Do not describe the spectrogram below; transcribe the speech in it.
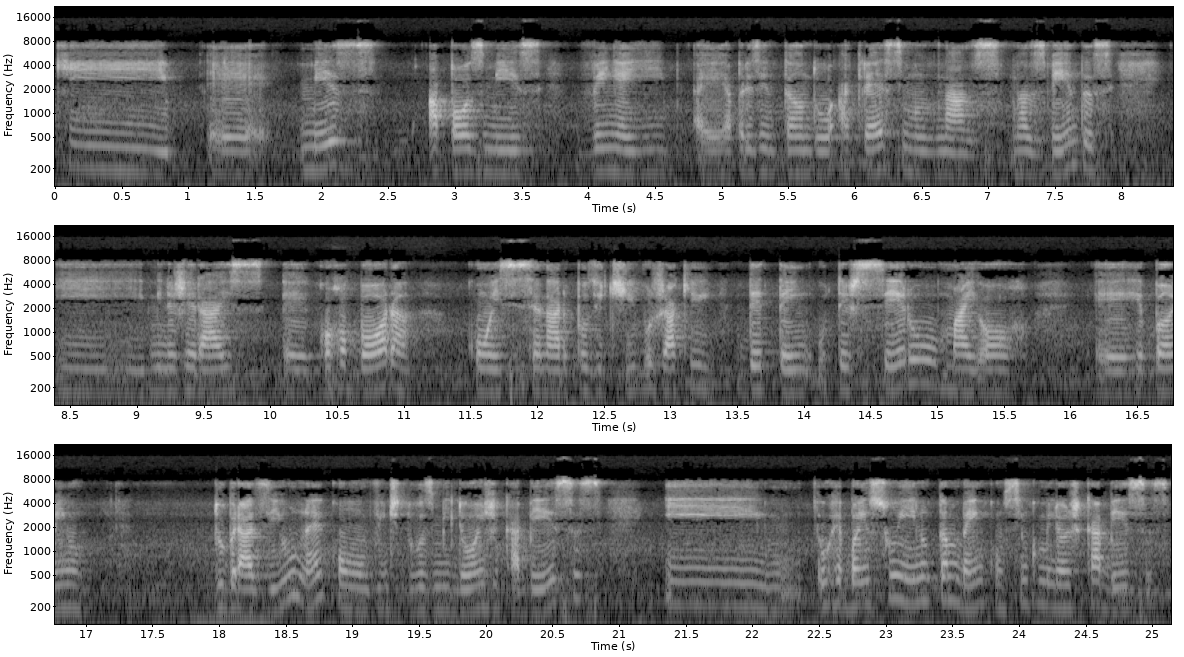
que é, mês após mês vem aí é, apresentando acréscimos nas, nas vendas e Minas Gerais é, corrobora com esse cenário positivo, já que detém o terceiro maior é, rebanho do Brasil, né, com 22 milhões de cabeças, e o rebanho suíno também com 5 milhões de cabeças,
